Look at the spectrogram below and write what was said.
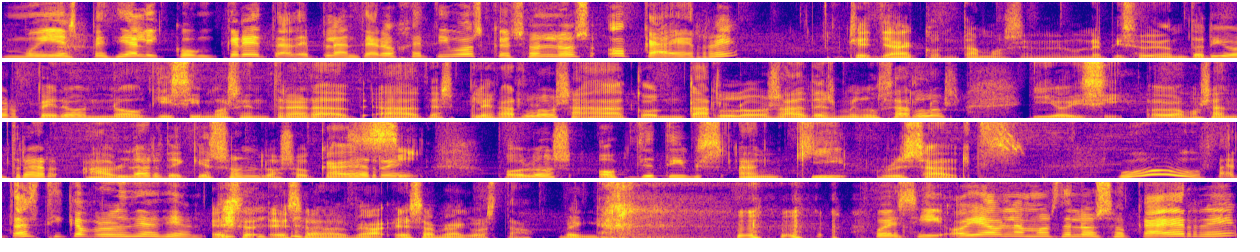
muy especial y concreta de plantear objetivos que son los OKR. Que ya contamos en un episodio anterior, pero no quisimos entrar a, a desplegarlos, a contarlos, a desmenuzarlos. Y hoy sí, hoy vamos a entrar a hablar de qué son los OKR Sí. o los Objectives and Key Results. ¡Uh! Fantástica pronunciación. Esa, esa me ha- esa me ha costado. Venga. Pues sí, hoy hablamos de los OKR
